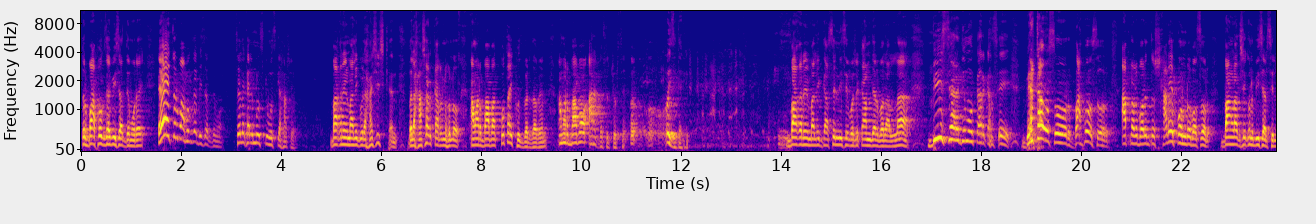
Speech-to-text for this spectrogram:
তোর বাপক যা বিচার দেবো রে এই, তোর বাপক যা বিচার দেবো ছেলে খালি মুসকি মুসকি হাসে। বাগানের মালিক বলে, হাসিস কেন? বলে, হাসার কারণ হলো, আমার বাবা কোথায় খুঁজবার যাবেন? আমার বাবাও আর এক চড়ছে। ওই যে দেখেন। বাগানের মালিক গাছের নিচে বসে কান্দার বলে, আল্লাহ, বিচার দিমো কার কাছে? বেটাও চোর, বাপও চোর। আপনারা বলেন তো সাড়ে পনেরো বছর বাংলাদেশে কোনো বিচার ছিল?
